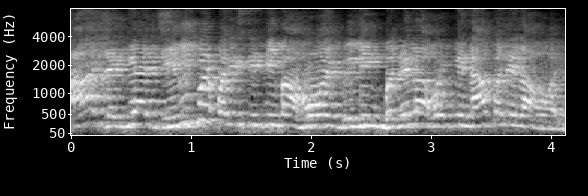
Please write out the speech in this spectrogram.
આ જગ્યા જેવી પણ પરિસ્થિતિમાં હોય બિલ્ડિંગ બનેલા હોય કે ના બનેલા હોય,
